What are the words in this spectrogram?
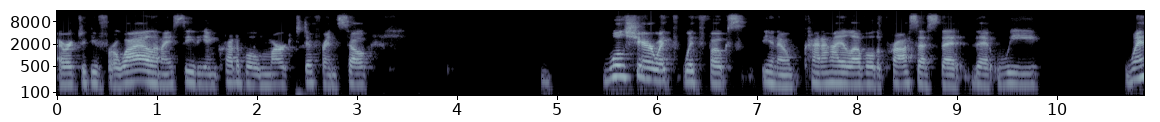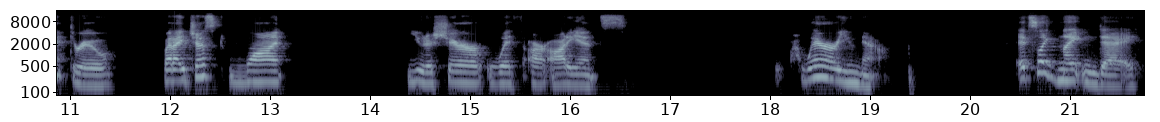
I worked with you for a while, and I see the incredible marked difference. So, we'll share with with folks, you know, kind of high level the process that that we went through. But I just want you to share with our audience where are you now? It's like night and day.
